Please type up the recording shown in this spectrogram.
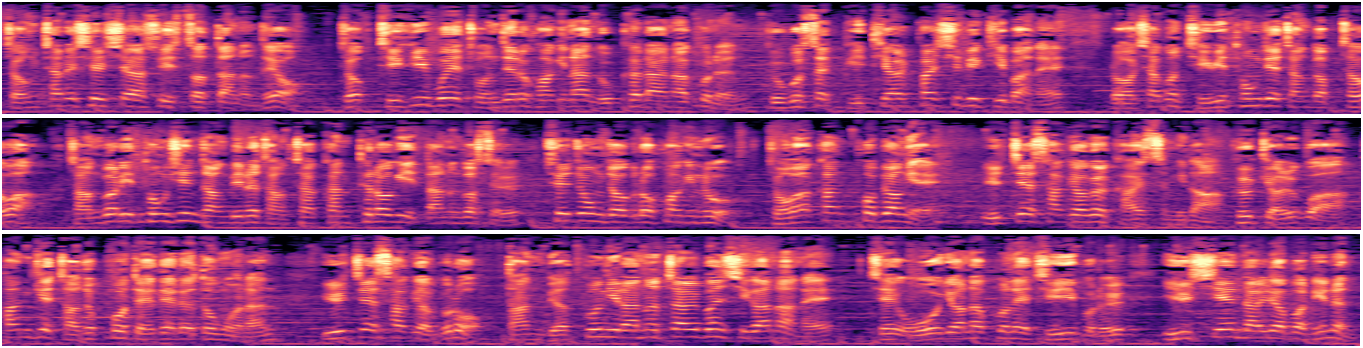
정찰을 실시할 수 있었다는데요. 적 지휘부의 존재를 확인한 우크라이나군은 그곳에 BTR-82 기반의 러시아군 지휘 통제 장갑차와 장거리 통신 장비를 장착한 트럭이 있다는 것을 최종적으로 확인 후 정확한 포병의 일제 사격을 가했습니다. 그 결과 한 개 자주포 대대를 동원한 일제 사격으로 단 몇 분이라는 짧은 시간 안에 제5연합군의 지휘부를 일시에 날려버리는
